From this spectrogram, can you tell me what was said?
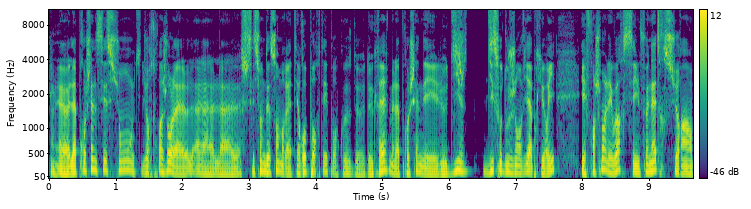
Ouais. Euh, la prochaine session, qui dure trois jours, la, la- la session de décembre a été reportée pour cause de, de grève, mais la prochaine est le 10, 10 au 12 janvier a priori. Et franchement, allez voir, c'est une fenêtre sur un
